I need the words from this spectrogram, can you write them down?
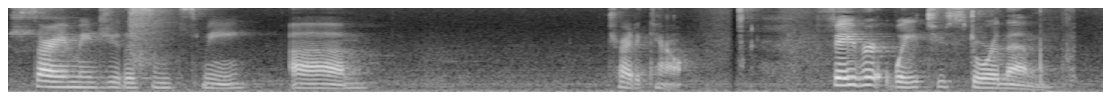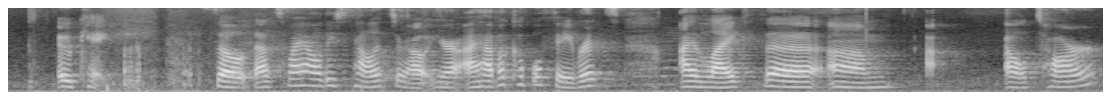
Sorry I made you listen to me. Um, try to count. Favorite way to store them. Okay, so that's why all these palettes are out here. I have a couple favorites. I like the um, Altar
